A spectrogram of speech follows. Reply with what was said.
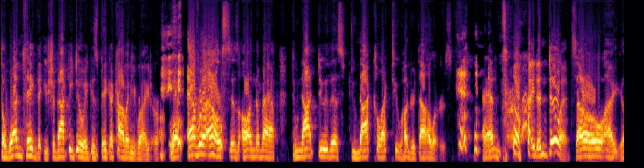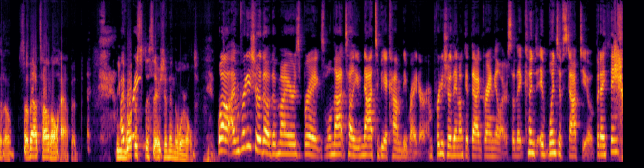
The one thing that you should not be doing is being a comedy writer. Whatever else is on the map, do not do this. Do not collect $200. and so I didn't do it. So I, you know, so that's how it all happened. The I'm worst pretty, decision in the world. Well, I'm pretty sure though the Myers Briggs will not tell you not to be a comedy writer. I'm pretty sure they don't get that granular, so they couldn't. It wouldn't have stopped you. But I think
